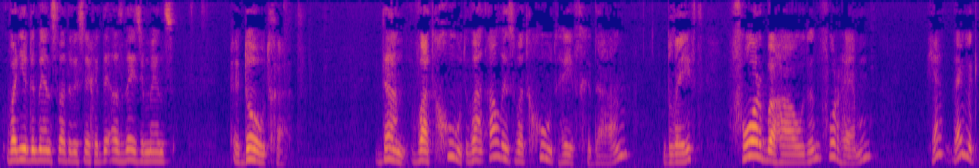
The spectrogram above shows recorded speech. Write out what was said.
wanneer de mens, laten we zeggen, als deze mens uh, doodgaat, dan wat goed, wat alles wat goed heeft gedaan, blijft voorbehouden voor hem, ja, eigenlijk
